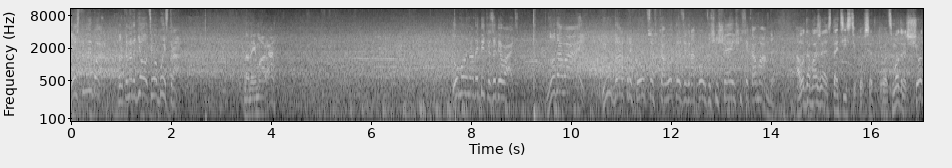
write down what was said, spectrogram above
Есть выбор. Только надо делать его быстро. На Неймара. Думаю, надо бить и забивать. Ну давай. И удар приходится в кого-то из игроков защищающейся команды. А вот обожаю статистику все-таки. Вот смотришь счет,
